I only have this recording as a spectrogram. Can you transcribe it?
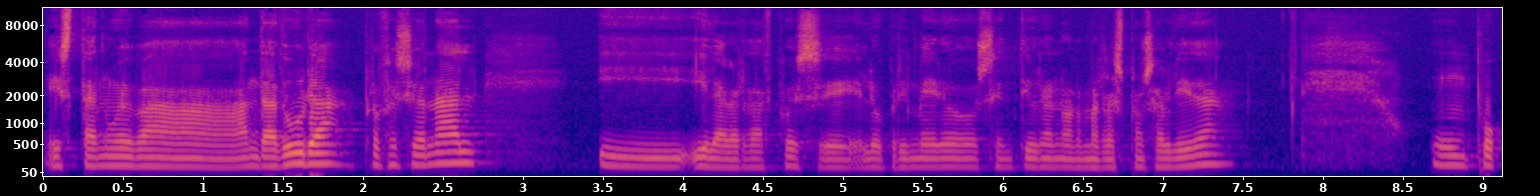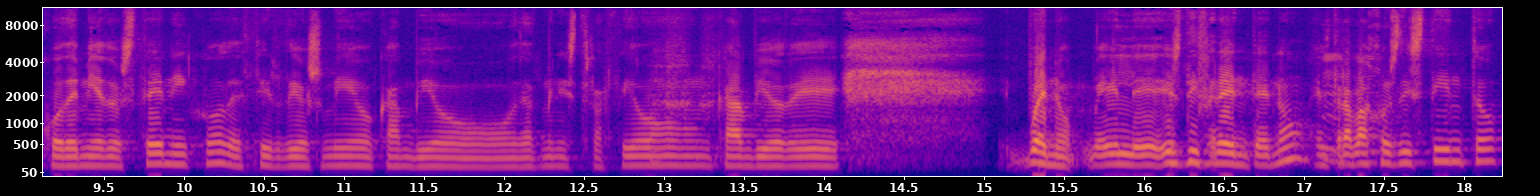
esta nueva andadura profesional y, y la verdad, pues eh, lo primero sentí una enorme responsabilidad un poco de miedo escénico, decir, Dios mío, cambio de administración, cambio de... Bueno, es diferente, ¿no? El trabajo es distinto,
